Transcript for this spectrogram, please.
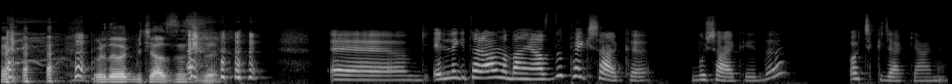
Burada bak bir çalsın size. Ee, eline gitar almadan yazdığı tek şarkı bu şarkıydı. O çıkacak yani.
